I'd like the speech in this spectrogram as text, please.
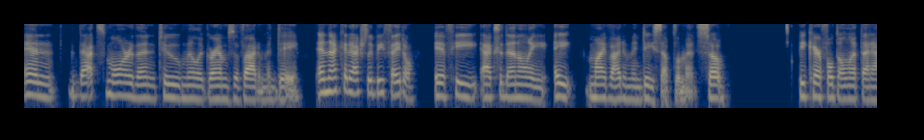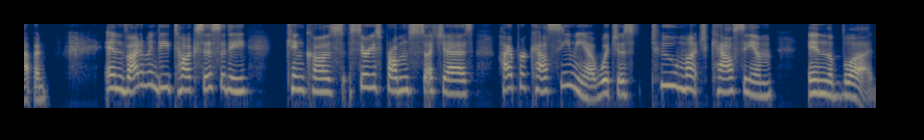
And that's more than two milligrams of vitamin D. And that could actually be fatal if he accidentally ate my vitamin D supplements. So be careful, don't let that happen. And vitamin D toxicity can cause serious problems such as hypercalcemia, which is too much calcium in the blood.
